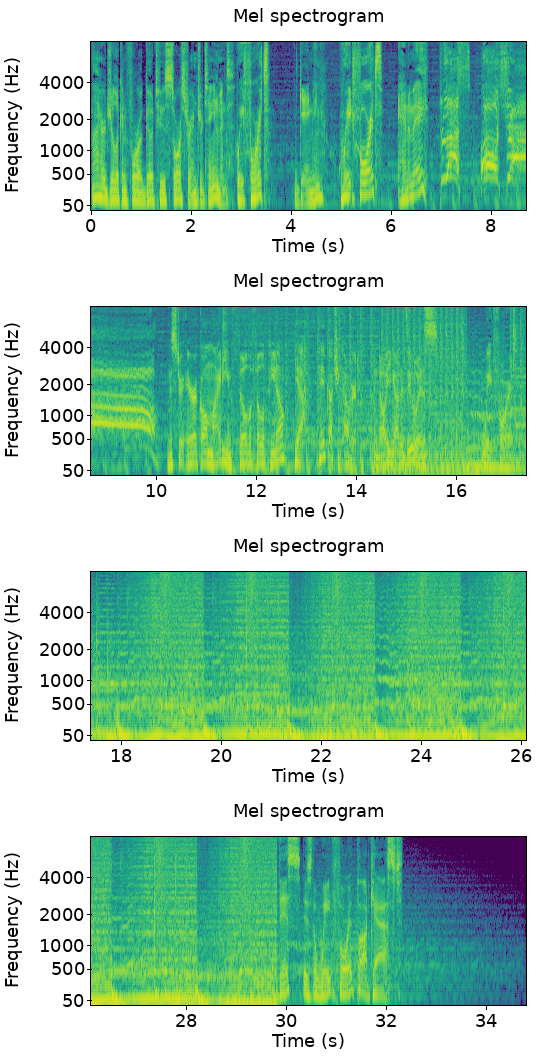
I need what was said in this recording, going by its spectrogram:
I heard you're looking for a go to source for entertainment. Wait for it Gaming? Wait for it! Anime? Plus Ultra! Mr. Eric Almighty and Phil the Filipino? Yeah, they've got you covered. And all you gotta do is. wait for it. This is the Wait For It podcast.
